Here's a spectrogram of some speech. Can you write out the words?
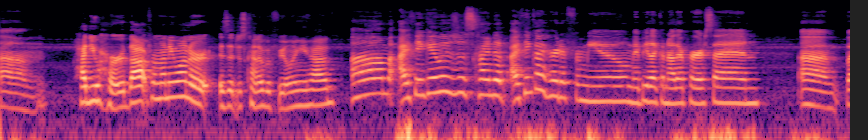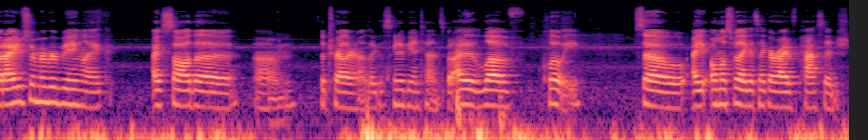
Um, Had you heard that from anyone, or is it just kind of a feeling you had? um, I think it was just kind of. I think I heard it from you, maybe like another person. Um, but I just remember being like, I saw the um the trailer and I was like, this is gonna be intense. But I love Chloe, so I almost feel like it's like a rite of passage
